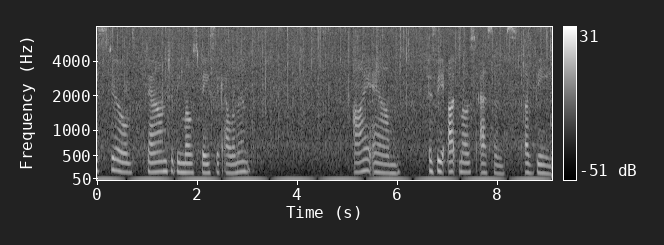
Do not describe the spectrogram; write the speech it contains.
Distilled down to the most basic element, I am is the utmost essence of being.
